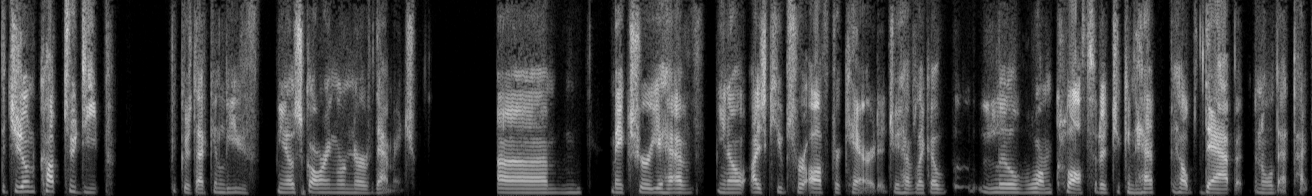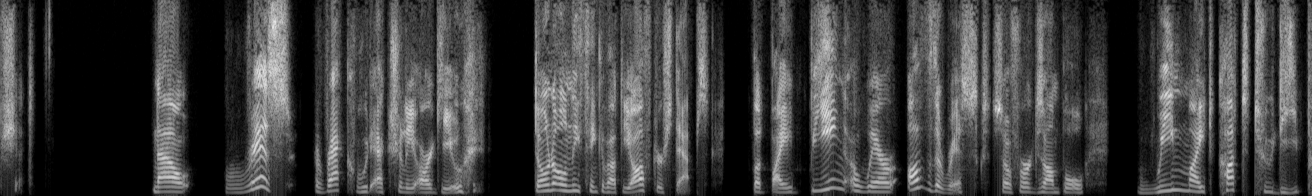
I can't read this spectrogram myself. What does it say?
that you don't cut too deep, because that can leave you know scarring or nerve damage. Um, make sure you have you know ice cubes for aftercare that you have like a little warm cloth so that you can have, help dab it and all that type of shit. Now riz rec would actually argue don't only think about the after steps but by being aware of the risks so for example we might cut too deep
